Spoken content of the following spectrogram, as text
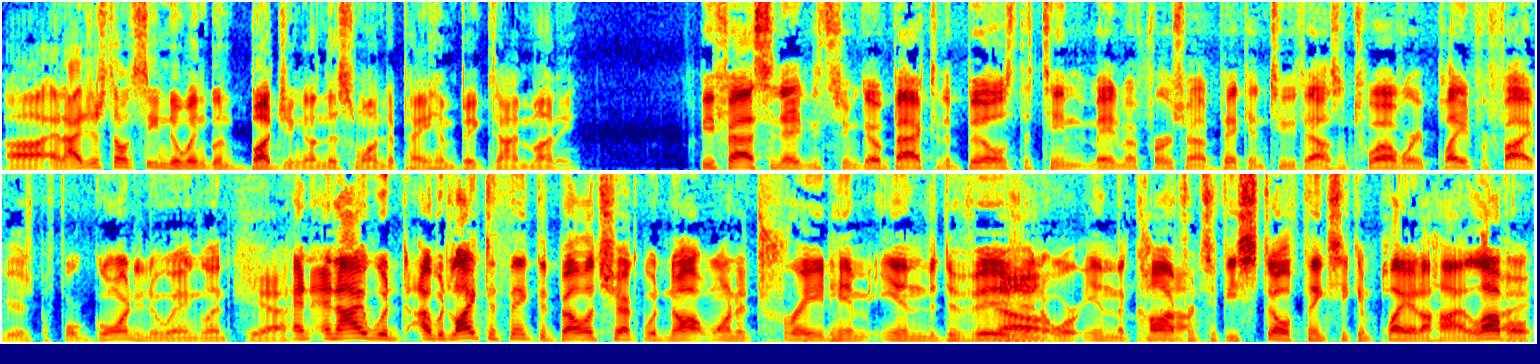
Uh, and I just don't see New England budging on this one to pay him big time money be fascinating to see him go back to the Bills, the team that made him a first round pick in 2012, where he played for five years before going to New England. Yeah, and and I would I would like to think that Belichick would not want to trade him in the division no. or in the conference no. if he still thinks he can play at a high level. Right.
